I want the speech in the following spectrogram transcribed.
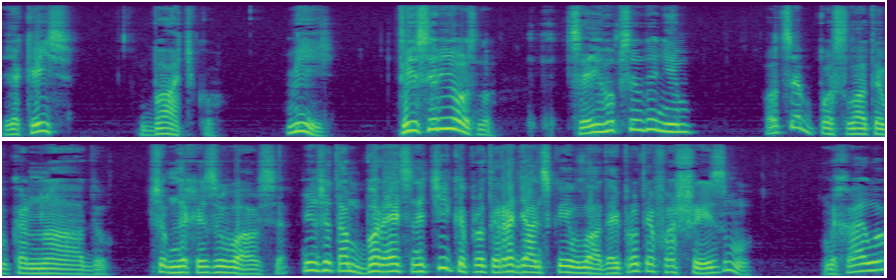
якийсь батько. Мій. Ти серйозно? Це його псевдонім. Оце б послати в Канаду, щоб не хизувався. Він же там борець не тільки проти радянської влади, а й проти фашизму. Михайло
